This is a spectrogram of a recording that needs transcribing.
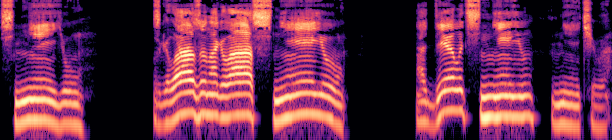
с нею. С глазу на глаз с нею. А делать с нею нечего.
